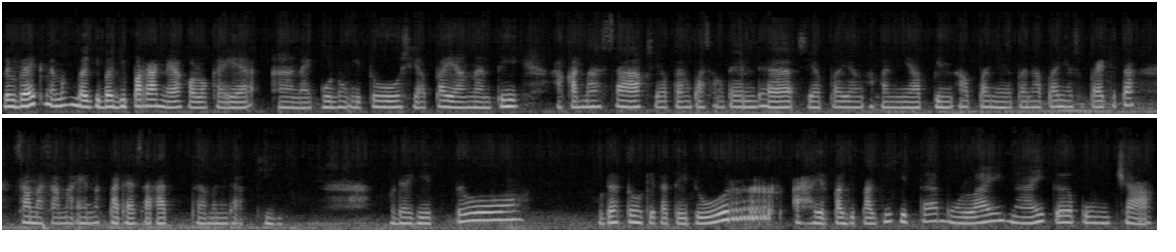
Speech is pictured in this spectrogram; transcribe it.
Lebih baik memang bagi-bagi peran ya kalau kayak uh, naik gunung itu siapa yang nanti akan masak siapa yang pasang tenda siapa yang akan nyiapin apa nyiapin apanya supaya kita sama-sama enak pada saat uh, mendaki. Udah gitu udah tuh kita tidur akhir pagi-pagi kita mulai naik ke puncak.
